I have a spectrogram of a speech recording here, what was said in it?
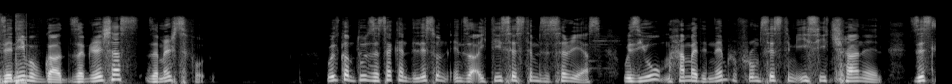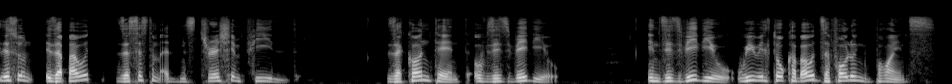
In the name of God, the gracious, the merciful. Welcome to the second lesson in the IT systems series. With you, Muhammad Nimr from System EC channel. This lesson is about the system administration field. The content of this video. In this video, we will talk about the following points.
